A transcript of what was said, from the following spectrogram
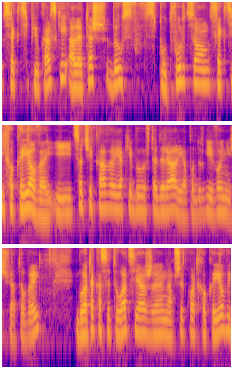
sekcji piłkarskiej, ale też był współtwórcą sekcji hokejowej. I co ciekawe, jakie były wtedy realia po II wojnie światowej była taka sytuacja, że na przykład hokejowy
